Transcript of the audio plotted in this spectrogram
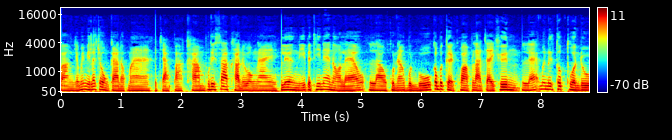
วังยังไม่มีราชองค์การออกมา จากปากคำผู้ที่ทราบข่าวในวงใน เรื่องนี้เป็นที่แน่นอนแล้วเราคุณนางบุญบูก็บังเกิดความประหลาดใจขึ้น และเมื่อนึกทบทวนดู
